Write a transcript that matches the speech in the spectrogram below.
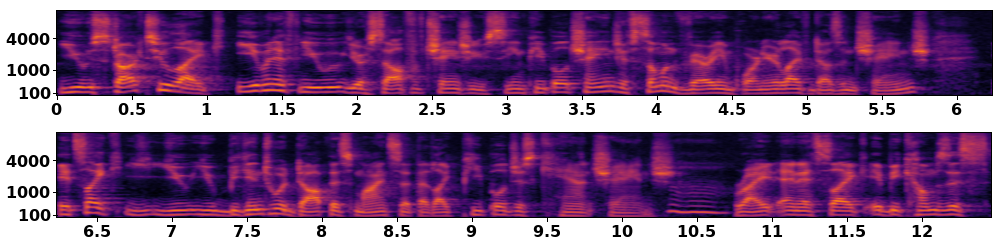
you start to like even if you yourself have changed or you've seen people change if someone very important in your life doesn't change it's like you you begin to adopt this mindset that like people just can't change uh-huh. right? And it's like it becomes this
